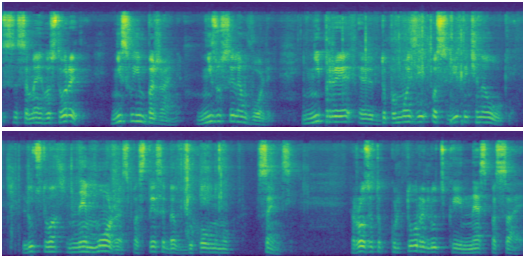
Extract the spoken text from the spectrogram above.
саме його створити ні своїм бажанням, ні зусиллям волі, ні при е, допомозі освіти чи науки. Людство не може спасти себе в духовному сенсі. Розвиток культури людської не спасає.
